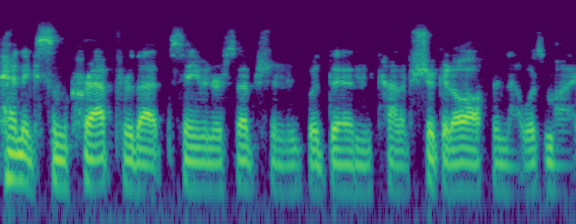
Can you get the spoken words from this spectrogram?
Penix some crap for that same interception, but then kind of shook it off, and that was my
